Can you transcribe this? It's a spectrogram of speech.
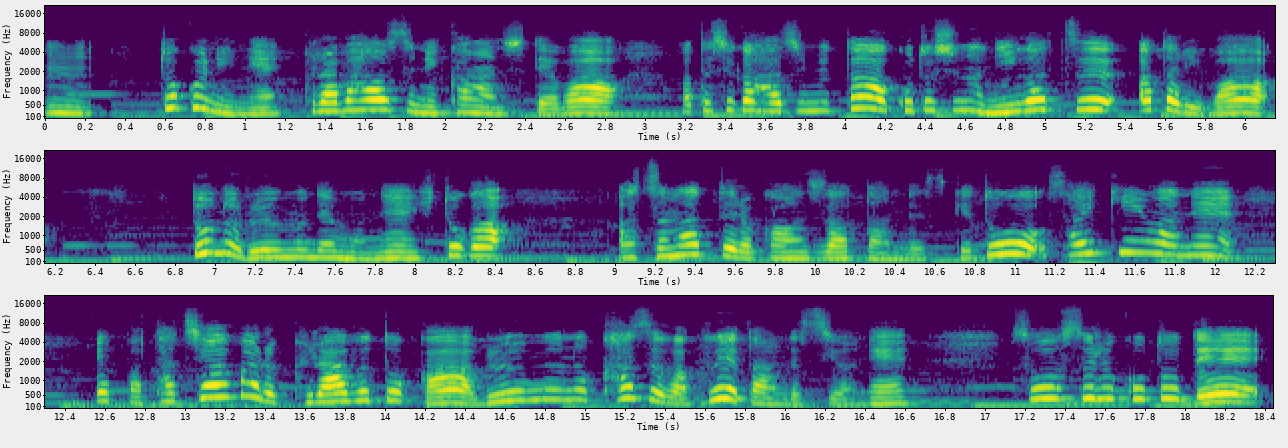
うん、特にねクラブハウスに関しては私が始めた今年の2月あたりはどのルームでもね人が集まってる感じだったんですけど最近はねやっぱ立ち上がるクラブとかルームの数が増えたんですよねそうすることで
